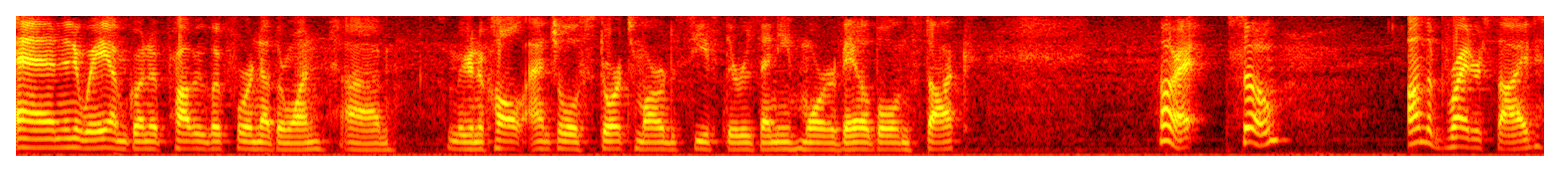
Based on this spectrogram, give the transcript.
And anyway, I'm going to probably look for another one. Um, I'm going to call Angelo's store tomorrow to see if there is any more available in stock. Alright, so on the brighter side,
